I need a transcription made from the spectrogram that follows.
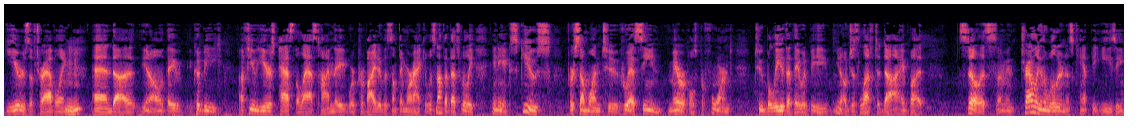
years of traveling, Mm-hmm. and uh, you know they it could be a few years past the last time they were provided with something miraculous. Not that that's really any excuse for someone to who has seen miracles performed to believe that they would be, you know, just left to die, but still it's I mean, traveling in the wilderness can't be easy.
